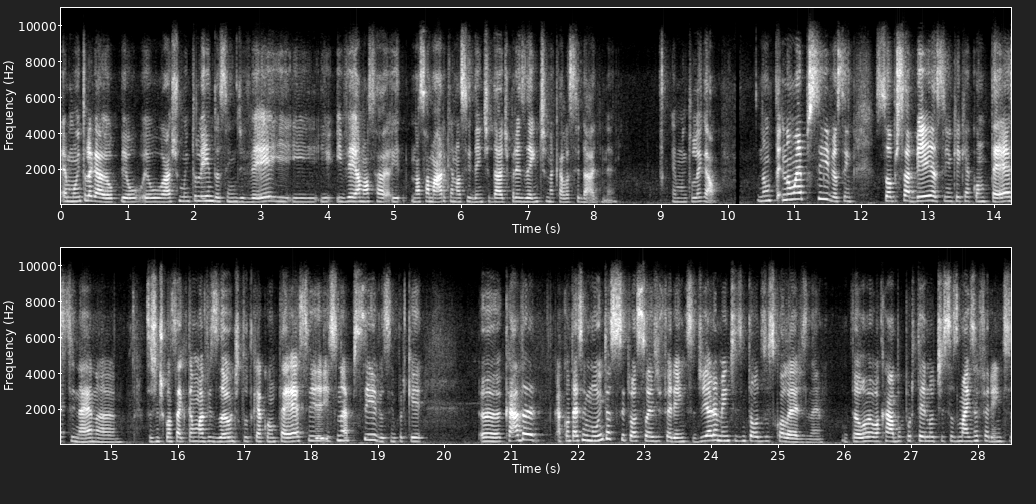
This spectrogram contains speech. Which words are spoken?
é muito legal. Eu, eu, eu acho muito lindo, assim, de ver e, e, e ver a nossa, nossa marca, a nossa identidade presente naquela cidade, né? É muito legal. Não, te, não é possível, assim, sobre saber, assim, o que que acontece, né? Na, se a gente consegue ter uma visão de tudo que acontece, isso não é possível, assim, porque uh, cada... Acontecem muitas situações diferentes diariamente em todos os colégios, né? Então eu acabo por ter notícias mais referentes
